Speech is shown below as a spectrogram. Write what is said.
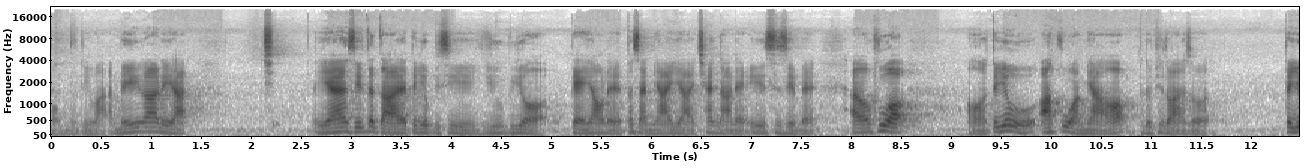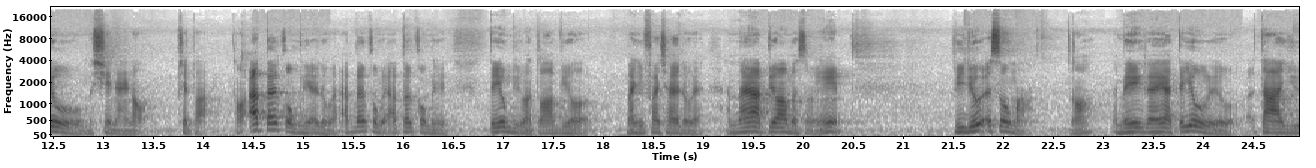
ပုံမူဒီပါအမေရိကတွေက အရန်ဈေးသက်သာတဲ့တရုတ်ပစ္စည်းယူပြီးတော့ပြန်ရောက်တယ်ပတ်စံအများကြီးရချမ်းသာတယ်အေးစစ်စစ်ပဲအခုတော့အော်တရုတ်ကိုအားကိုးရများတော့ဘယ်လိုဖြစ်သွားလဲဆိုတော့တရုတ်ကိုမရှင်နိုင်တော့ဖြစ်သွားတယ်ဟော Apple company အဲ့လိုပဲ Apple company Apple company တရုတ်ပြည်မှာတွားပြီးတော့ manufacture လုပ်တယ်အမှန်ကပြောရမှဆိုရင်ဗီဒီယိုအစုံမှာနော်အမေရိကန်ကတရုတ်တွေကိုအသာယူ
